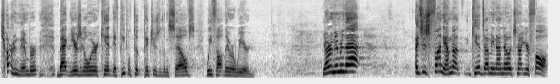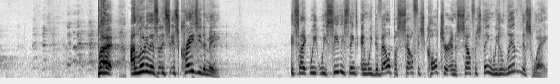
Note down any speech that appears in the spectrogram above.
Do y'all remember back years ago when we were a kid, if people took pictures of themselves, we thought they were weird. Y'all remember that? It's just funny. I'm not, kids, I mean, I know it's not your fault. But I look at this it's, it's crazy to me. It's like we, we see these things and we develop a selfish culture and a selfish thing. We live this way.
